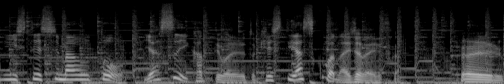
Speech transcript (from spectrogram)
にしてしまうと、安いかって言われると、決して安くはないじゃないですか。えー、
